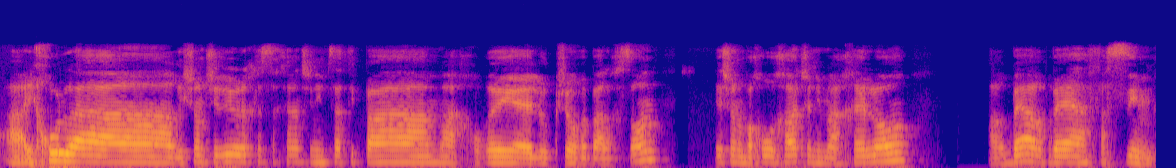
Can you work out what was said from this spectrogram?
האיחול הראשון שלי הולך לשחקן שנמצא טיפה מאחורי אה, לוקשו ובאלכסון. יש לנו בחור אחד שאני מאחל לו הרבה הרבה אפסים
